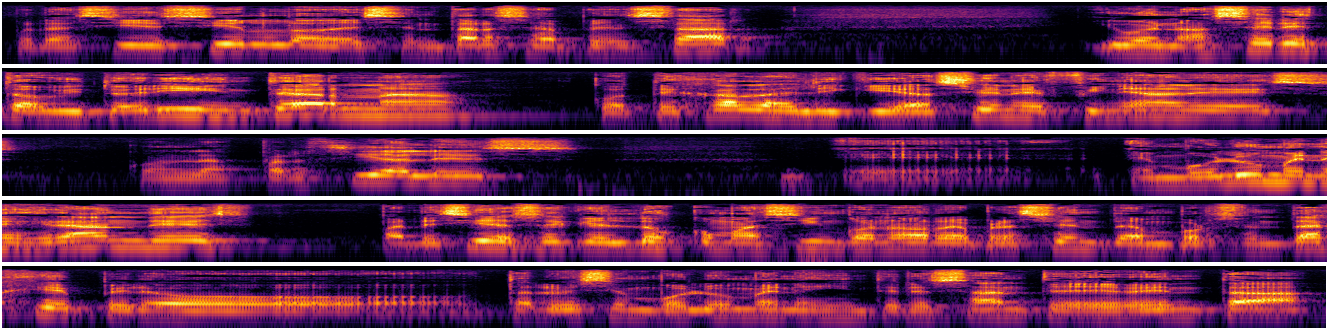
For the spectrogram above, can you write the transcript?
por así decirlo, de sentarse a pensar y bueno, hacer esta auditoría interna, cotejar las liquidaciones finales con las parciales eh, en volúmenes grandes. Parecía ser que el 2,5 no representa en porcentaje, pero tal vez en volúmenes interesantes de venta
